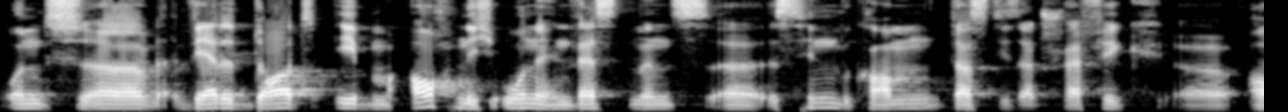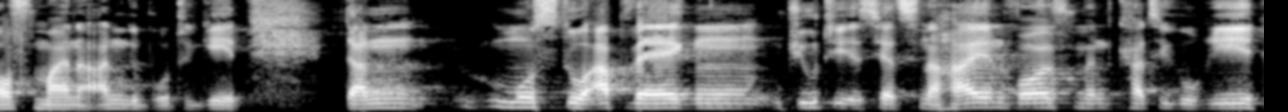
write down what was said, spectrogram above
und äh, werde dort eben auch nicht ohne Investments äh, es hinbekommen, dass dieser Traffic äh, auf meine Angebote geht. Dann musst du abwägen, Beauty ist jetzt eine High-Involvement-Kategorie.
